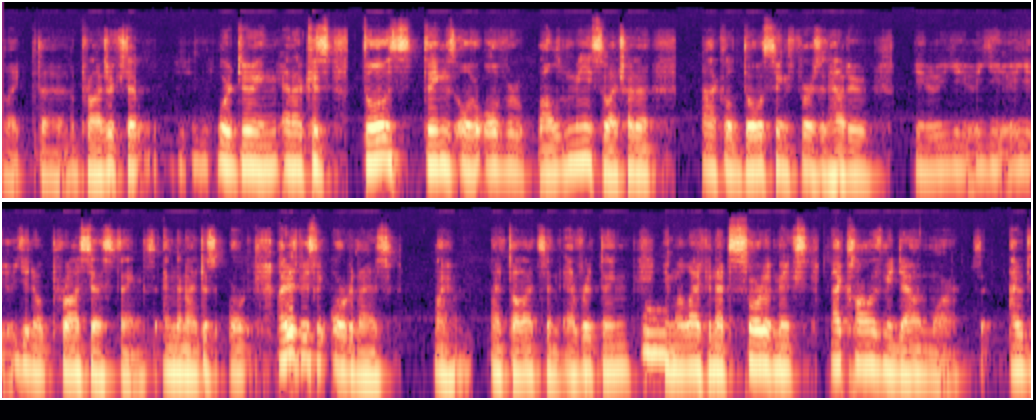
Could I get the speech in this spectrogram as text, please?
like the, the projects that we're doing, and because those things over overwhelm me, so I try to tackle those things first and how to you know you, you, you know process things and then i just or i just basically organize my my thoughts and everything mm. in my life and that sort of makes that calms me down more so i would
